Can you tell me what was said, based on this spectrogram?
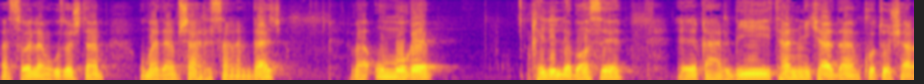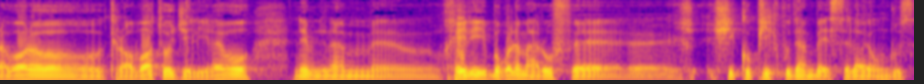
وسایلم گذاشتم اومدم شهر سنندج و اون موقع خیلی لباس غربی تن می‌کردم کت و شلوار و کراوات و جلیقه و نمی‌دونم خیلی به قول معروف شیک و پیک بودم به اصطلاح اون روز.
